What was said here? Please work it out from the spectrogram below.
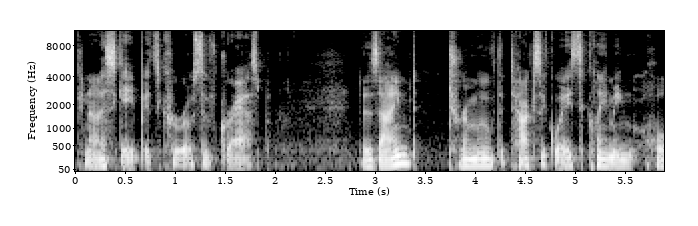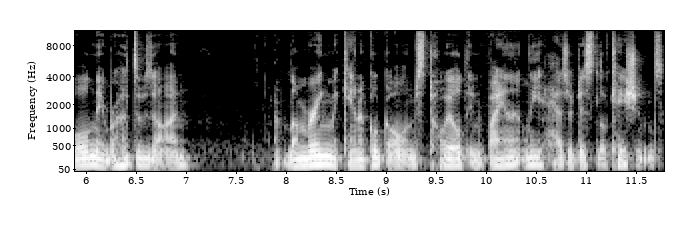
cannot escape its corrosive grasp. Designed to remove the toxic waste claiming whole neighborhoods of Zaun, lumbering mechanical golems toiled in violently hazardous locations.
